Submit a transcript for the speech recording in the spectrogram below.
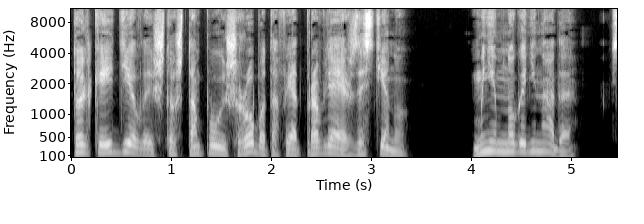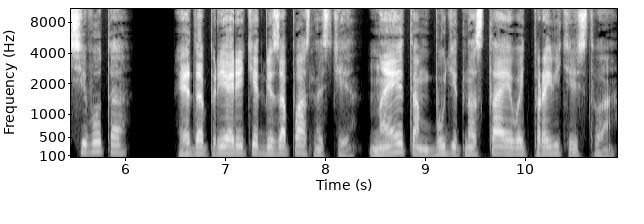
Только и делаешь, что штампуешь роботов и отправляешь за стену. Мне много не надо. Всего-то...» «Это приоритет безопасности. На этом будет настаивать правительство.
